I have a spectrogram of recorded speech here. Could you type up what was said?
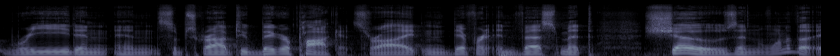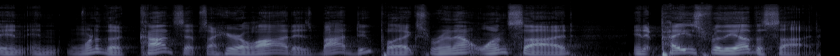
read and and subscribe to BiggerPockets, right, and different investment shows. And one of the and, and one of the concepts I hear a lot is buy duplex, rent out one side, and it pays for the other side.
